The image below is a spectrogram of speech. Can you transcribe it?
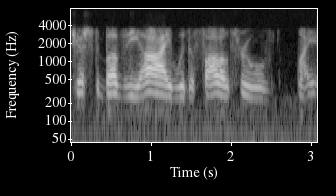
just above the eye with a follow through of my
